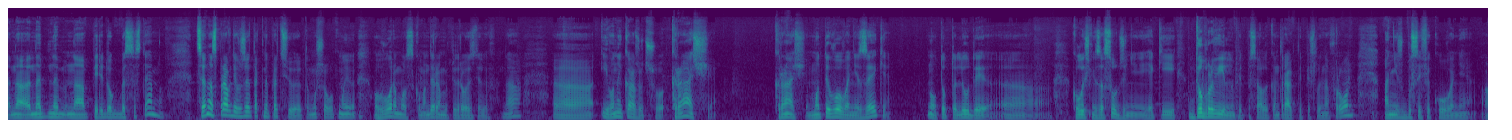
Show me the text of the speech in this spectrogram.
е, на, на, на, на передок безсистемно. Це насправді вже так не працює, тому що от ми говоримо з командирами підрозділів, да? е, і вони кажуть, що краще, краще мотивовані зеки, ну тобто люди, е, колишні засуджені, які добровільно підписали контракти, пішли на фронт, аніж бусифіковані е,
